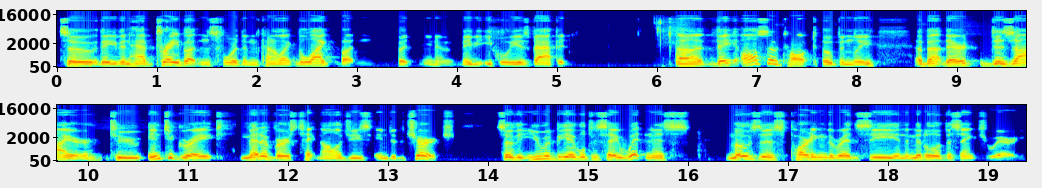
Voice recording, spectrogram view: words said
So they even had pray buttons for them, kind of like the like button, but you know maybe equally as vapid. Uh, they also talked openly about their desire to integrate metaverse technologies into the church, so that you would be able to say witness Moses parting the Red Sea in the middle of the sanctuary.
